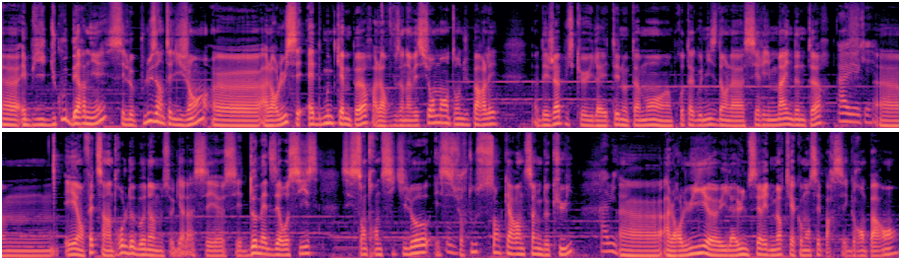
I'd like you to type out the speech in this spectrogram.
Euh, et puis du coup, dernier, c'est le plus intelligent. Euh, alors lui, c'est Edmund Kemper. Alors vous en avez sûrement entendu parler déjà, puisqu'il a été notamment un protagoniste dans la série Mindhunter. Ah oui, ok. Euh, et en fait, c'est un drôle de bonhomme, ce gars-là. C'est euh, c'est 2m06, c'est 136 kg et c'est surtout 145 de QI. Ah oui, Euh, alors lui, euh, il a eu une série de meurtres qui a commencé par ses grands-parents.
